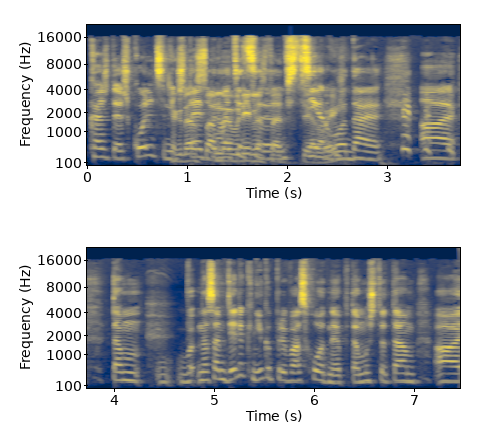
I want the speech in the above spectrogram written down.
каждая школьница мечтает превратиться в стерву, да. А, там, на самом деле, книга превосходная, потому что там а,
